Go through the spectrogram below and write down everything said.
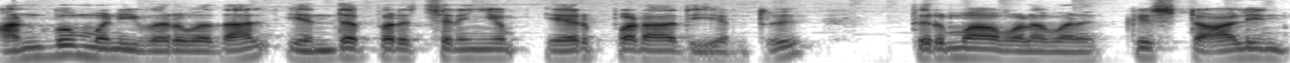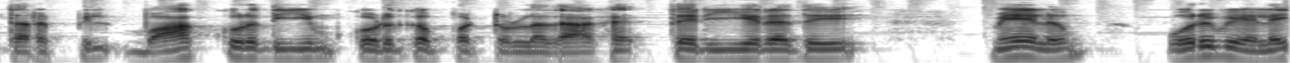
அன்புமணி வருவதால் எந்த பிரச்சனையும் ஏற்படாது என்று திருமாவளவனுக்கு ஸ்டாலின் தரப்பில் வாக்குறுதியும் கொடுக்கப்பட்டுள்ளதாக தெரிகிறது. மேலும் ஒருவேளை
